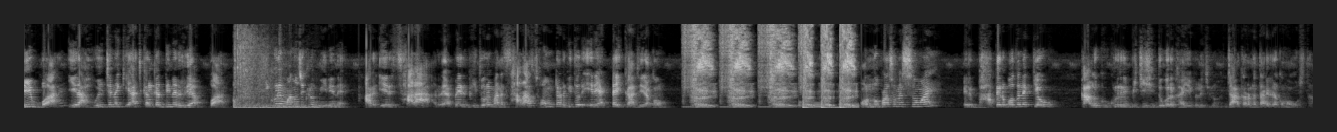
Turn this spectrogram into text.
লেবার এরা হয়েছে নাকি আজকালকার দিনের র্যাপার কি করে মানুষ এগুলো মেনে নেয়? আর এর সারা র্যাপের ভিতরে মানে সারা সংটার ভিতরে এর একটাই কাজ এরকম। অন্নপ্রাশনের সময় এর ভাতের বদলে কেউ কালো কুকুরের বিচি সিদ্ধ করে খাইয়ে ফেলেছিল, যার কারণে তার এরকম অবস্থা।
